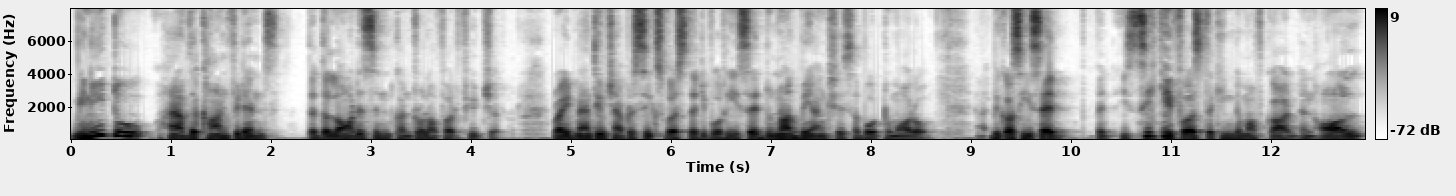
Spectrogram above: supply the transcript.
We need to have the confidence that the Lord is in control of our future. Right? Matthew chapter 6, verse 34, he said, Do not be anxious about tomorrow. Because he said, Seek ye first the kingdom of God and all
